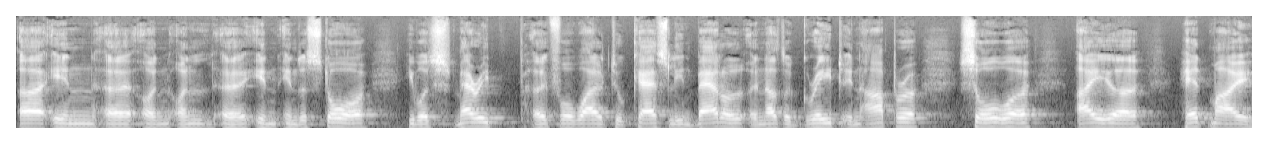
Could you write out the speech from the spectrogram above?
uh, in, uh, on, on, uh, in, in the store. He was married for a while to Kathleen Battle, another great in opera. So I had my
